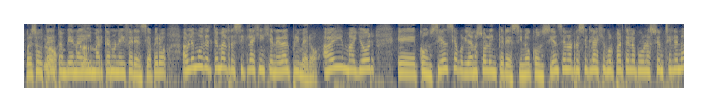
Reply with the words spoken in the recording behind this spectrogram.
Por eso ustedes también ahí marcan una diferencia. Pero hablemos del tema del reciclaje en general primero. ¿Hay mayor eh, conciencia, porque ya no solo interés, sino conciencia en el reciclaje por parte de la población chilena?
